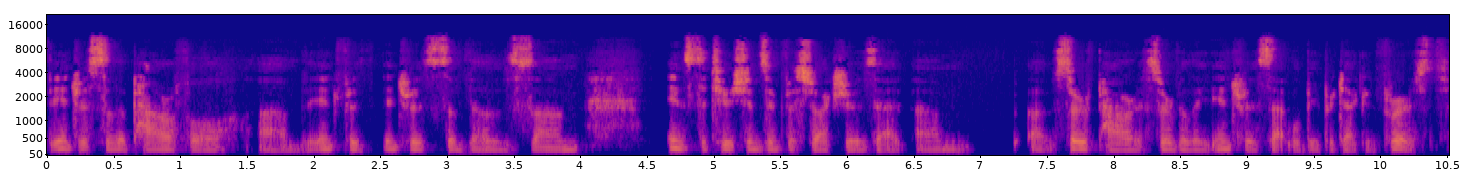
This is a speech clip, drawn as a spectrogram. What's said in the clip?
the interests of the powerful um, the inf- interests of those um, institutions infrastructures that um, uh, serve power serve elite interests that will be protected first.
